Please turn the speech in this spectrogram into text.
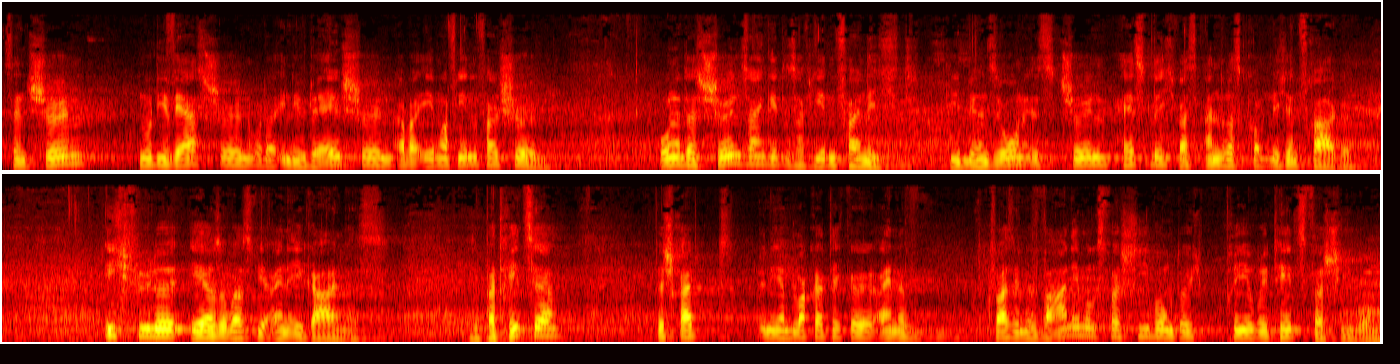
sind schön, nur divers schön oder individuell schön, aber eben auf jeden Fall schön. Ohne das Schönsein geht es auf jeden Fall nicht. Die Dimension ist schön, hässlich, was anderes kommt nicht in Frage. Ich fühle eher sowas wie eine Egalness. Also Patricia beschreibt in ihrem Blogartikel eine, quasi eine Wahrnehmungsverschiebung durch Prioritätsverschiebung.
